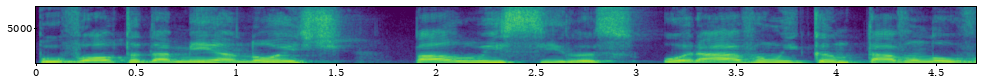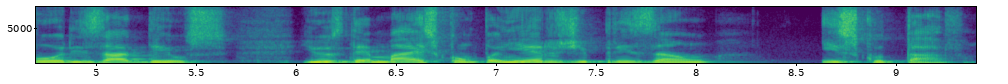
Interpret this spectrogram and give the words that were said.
Por volta da meia-noite, Paulo e Silas oravam e cantavam louvores a Deus, e os demais companheiros de prisão escutavam.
